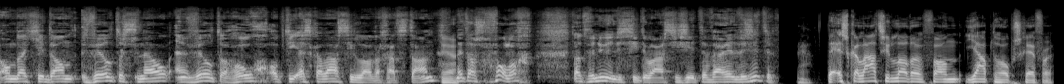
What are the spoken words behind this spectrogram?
Omdat je dan veel te snel en veel te hoog op die escalatieladder gaat staan. Ja. Met als gevolg dat we nu in de situatie zitten waarin we zitten. De escalatieladder van Jaap de Hoop Scheffer.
